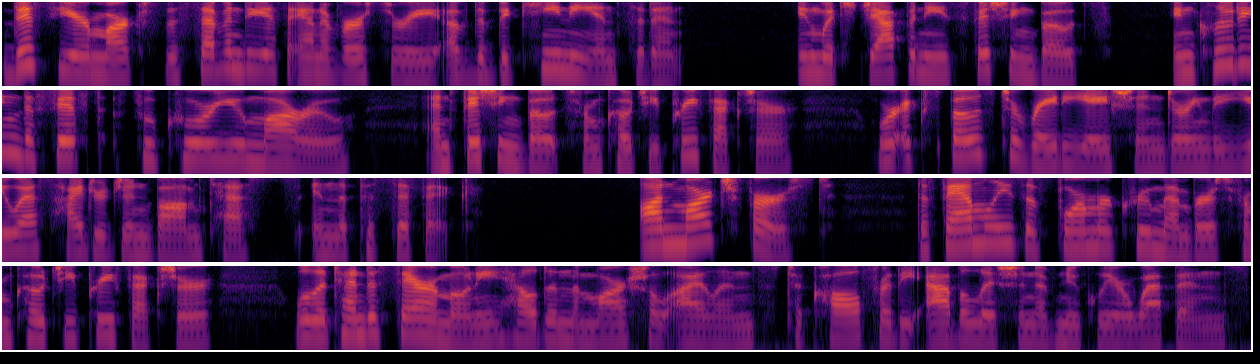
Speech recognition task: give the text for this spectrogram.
This year marks the 70th anniversary of the Bikini Incident, in which Japanese fishing boats including the 5th Fukuryu Maru and fishing boats from Kochi Prefecture, were exposed to radiation during the U.S. hydrogen bomb tests in the Pacific. On March 1st, the families of former crew members from Kochi Prefecture will attend a ceremony held in the Marshall Islands to call for the abolition of nuclear weapons.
